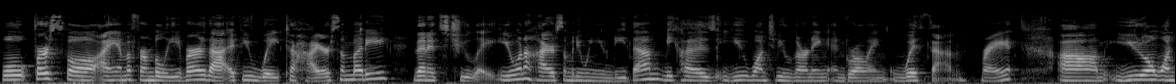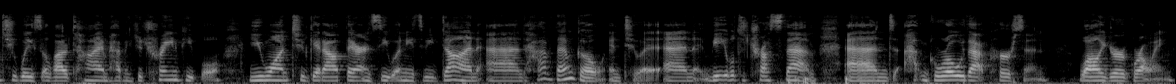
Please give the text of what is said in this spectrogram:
Well, first of all, I am a firm believer that if you wait to hire somebody, then it's too late. You want to hire somebody when you need them because you want to be learning and growing with them, right? Um, you don't want to waste a lot of time having to train people. You want to get out there and see what needs to be done and have them go into it and be able to trust them and grow that person while you're growing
